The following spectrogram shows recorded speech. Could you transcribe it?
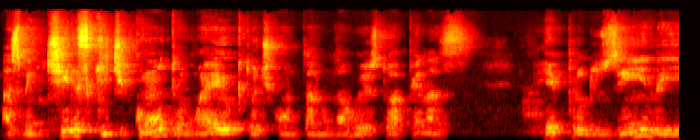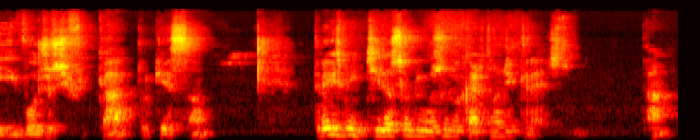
As mentiras que te contam, não é eu que estou te contando, não. Eu estou apenas reproduzindo e vou justificar porque são. Três mentiras sobre o uso do cartão de crédito. Tá?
